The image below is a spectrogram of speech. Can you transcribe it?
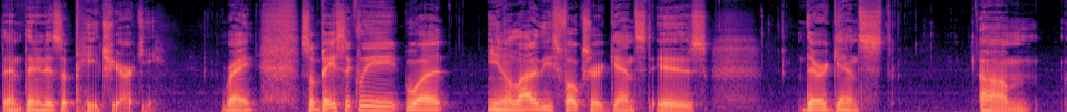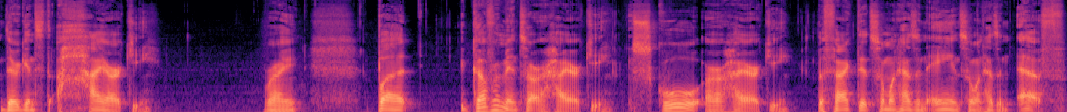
than, than it is a patriarchy, right? So basically, what you know a lot of these folks are against is they're against um, they're against a hierarchy, right? But governments are a hierarchy, school are a hierarchy. The fact that someone has an A and someone has an F,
